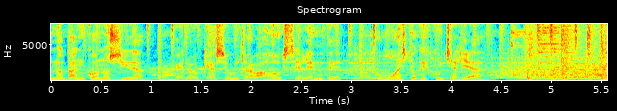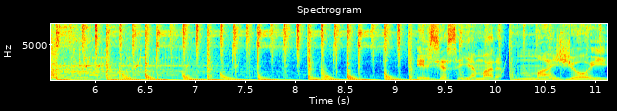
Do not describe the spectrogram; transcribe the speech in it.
no tan conocida, pero que hace un trabajo excelente, como esto que escuchas ya. Él se hace llamar Majoy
